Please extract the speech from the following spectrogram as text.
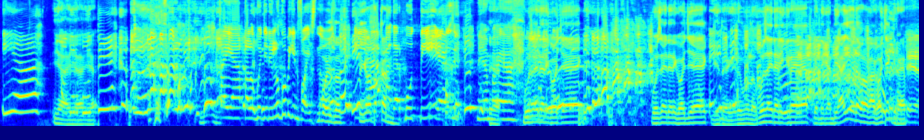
Iya, Iya, pagar iya, iya. putih. Kayak kalau gue jadi lu gue bikin voice note. Voice note. Tinggal Iya, tekan. pagar putih ya. Nih apa Iya. ya? Bu saya dari Gojek. Bu saya dari Gojek gitu gitu mulu. Bu saya dari Grab ganti-ganti aja udah kalau nggak Gojek Grab. Iya,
